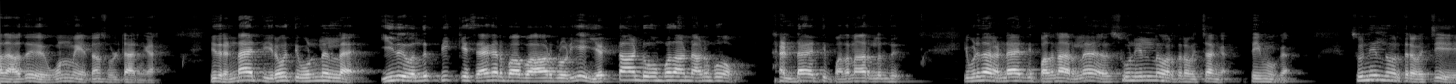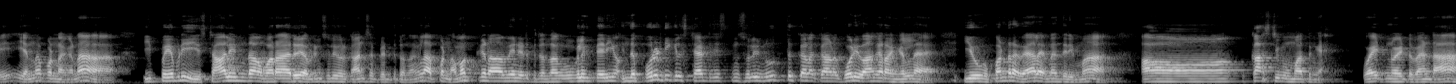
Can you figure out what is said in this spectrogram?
அதாவது உண்மையை தான் சொல்லிட்டாருங்க. இது ரெண்டாயிரத்தி இருபத்தி ஒன்றில் இல்லை. இது வந்து பி கே சேகர் பாபு அவர்களுடைய எட்டாண்டு ஒன்பதாண்டு அனுபவம். ரெண்டாயிரத்தி பதினாறுலேருந்து. இப்படி இப்படிதான் ரெண்டாயிரத்தி பதினாறில் சுனில்னு ஒருத்தரை வச்சாங்க திமுக. சுனில்னு ஒருத்தரை வச்சு என்ன பண்ணாங்கன்னா இப்போ எப்படி ஸ்டாலின் தான் வராரு அப்படின்னு சொல்லி ஒரு கான்செப்ட் எடுத்துட்டு வந்தாங்களா அப்போ நமக்கு நாமே எடுத்துட்டு வந்தாங்க. உங்களுக்கு தெரியும் இந்த பொலிட்டிக்கல் ஸ்ட்ராட்டஜிஸ்ட்னு சொல்லி நூற்றுக்கணக்கான கோடி வாங்குறாங்கல்ல இவங்க பண்ணுற வேலை என்ன தெரியுமா? காஸ்டியூமை மாற்றுங்க ஒயிட் அண்ட் ஒயிட் வேண்டாம்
